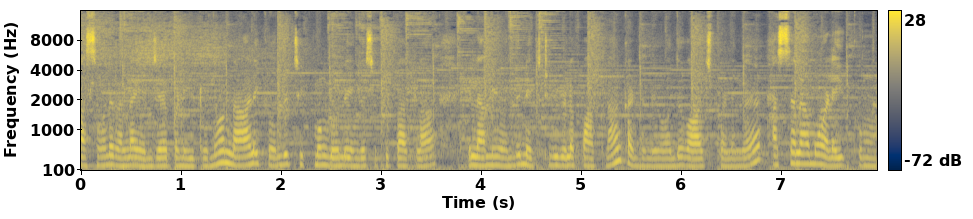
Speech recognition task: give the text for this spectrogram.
பசங்களோட நல்லா என்ஜாய் பண்ணிகிட்டு இருந்தோம். நாளைக்கு வந்து சிக்மங்களூரில் எங்கே சுற்றி பார்க்கலாம். எல்லாமே வந்து நெக்ஸ்ட் வீடியோவில் பார்க்கலாம். கண்டினியூ வந்து வாட்ச் பண்ணுங்கள் அஸ்ஸலாமு அலைக்கும்.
